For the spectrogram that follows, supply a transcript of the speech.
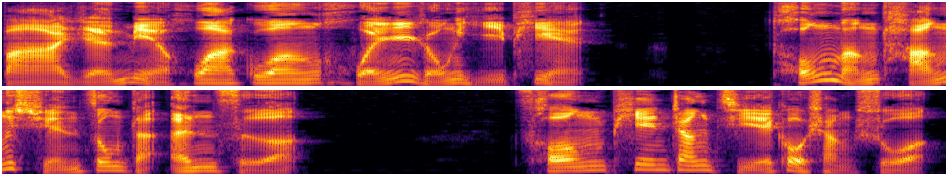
把人面花光浑融一片，同蒙唐玄宗的恩泽。从篇章结构上说，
